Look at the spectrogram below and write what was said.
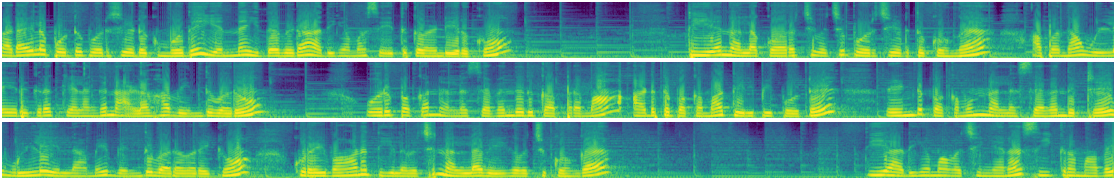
கடாயில் போட்டு பொரித்து எடுக்கும்போது எண்ணெய் இதை விட அதிகமாக சேர்த்துக்க வேண்டியிருக்கும். தீயை நல்லா குறைச்சி வச்சு பொரித்து எடுத்துக்கோங்க. அப்போ தான் உள்ளே இருக்கிற கிழங்கு அழகாக வெந்து வரும். ஒரு பக்கம் நல்லா செவந்ததுக்கு அப்புறமா அடுத்த பக்கமாக திருப்பி போட்டு ரெண்டு பக்கமும் நல்லா செவந்துட்டு உள்ளே எல்லாமே வெந்து வர வரைக்கும் குறைவான தீயில வச்சு நல்லா வேக வச்சுக்கோங்க. தீயை அதிகமாக வச்சிங்கன்னா சீக்கிரமாகவே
